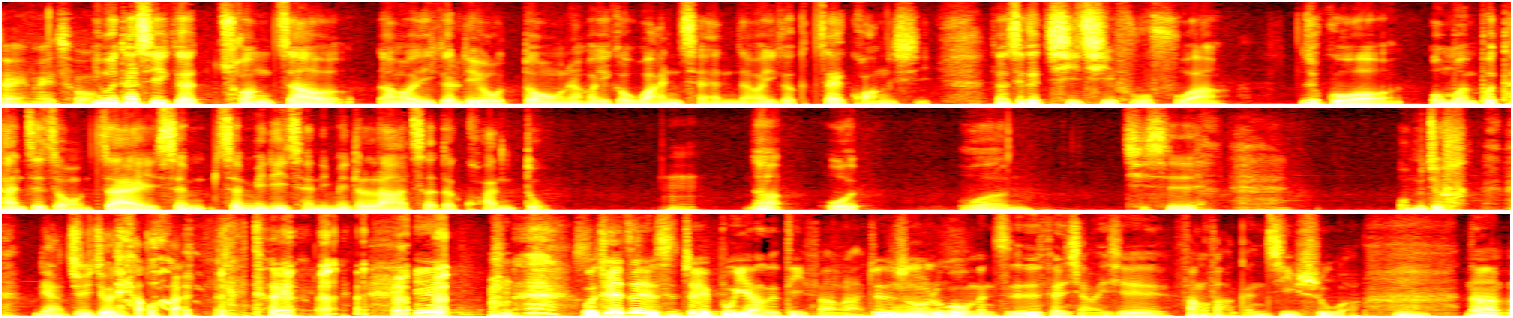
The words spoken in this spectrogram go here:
对，没错。因为它是一个创造，然后一个流动，然后一个完成，然后一个再狂喜。但这个起起伏伏啊，如果我们不谈这种在生生命历程里面的拉扯的宽度，嗯，那我。我其实，我们就 两句就聊完了。对，因为 我觉得这也是最不一样的地方啦。就是说，如果我们只是分享一些方法跟技术啊，嗯，那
